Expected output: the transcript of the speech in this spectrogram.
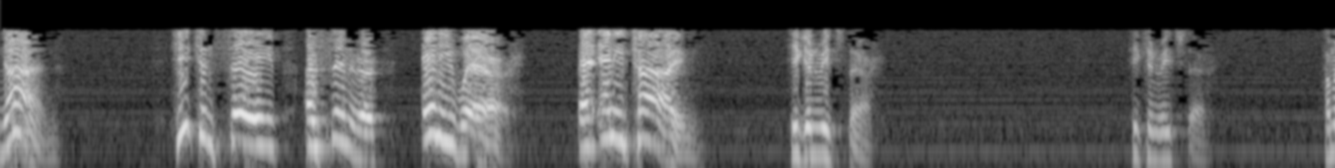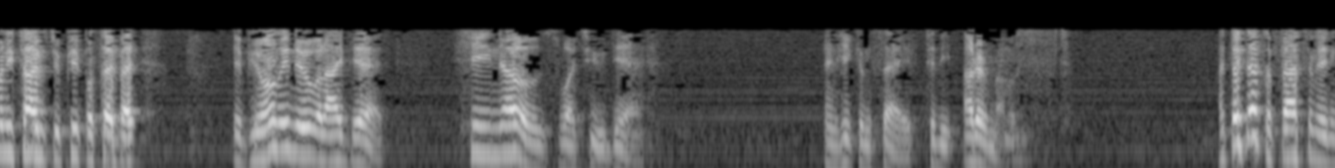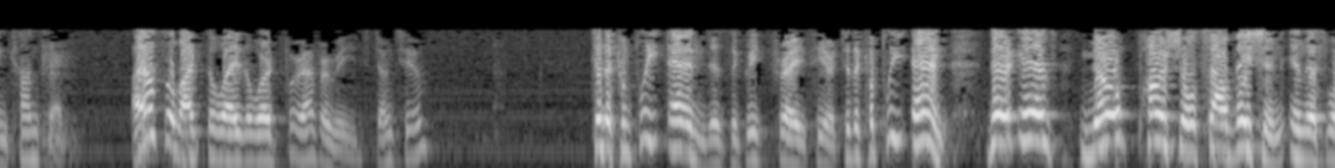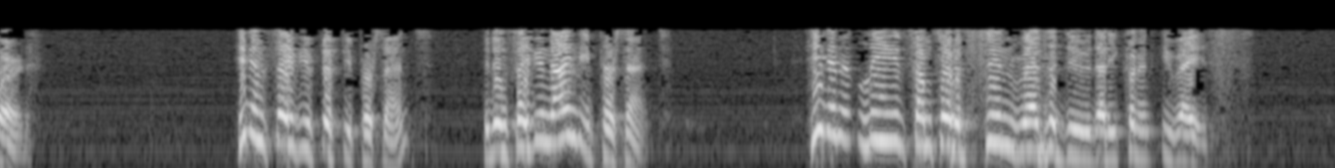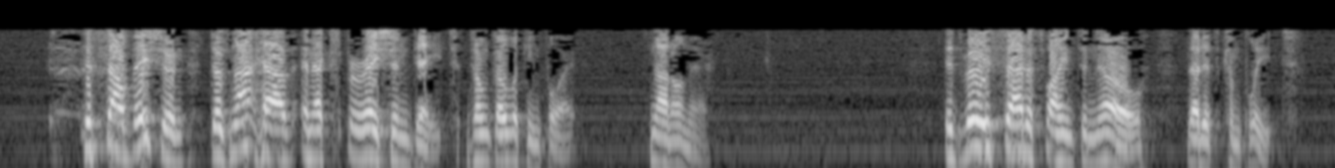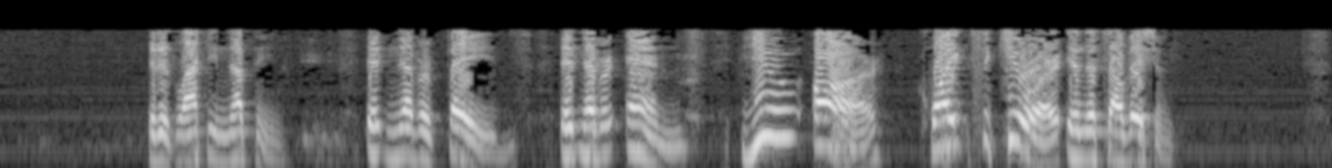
None. He can save a sinner anywhere, at any time. He can reach there. He can reach there. How many times do people say, but if you only knew what I did, He knows what you did. And He can save to the uttermost. I think that's a fascinating concept. I also like the way the word forever reads, don't you? To the complete end is the Greek phrase here. To the complete end. There is no partial salvation in this word. He didn't save you 50%. He didn't save you 90%. He didn't leave some sort of sin residue that he couldn't erase. His salvation does not have an expiration date. Don't go looking for it. It's not on there. It's very satisfying to know that it's complete. It is lacking nothing. It never fades. It never ends you are quite secure in this salvation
